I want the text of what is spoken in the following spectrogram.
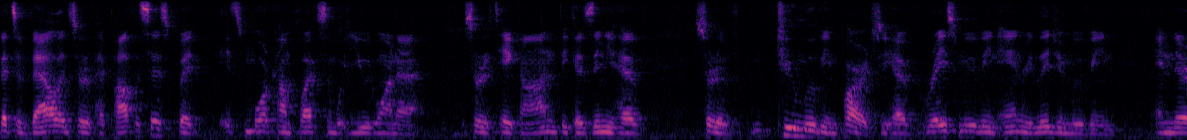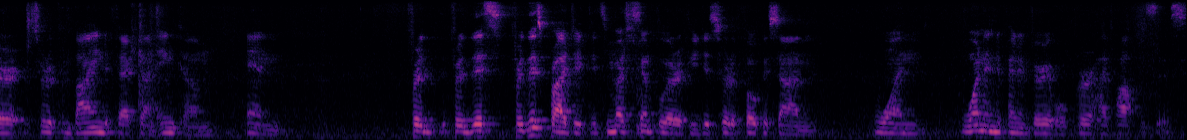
that's a valid sort of hypothesis, but it's more complex than what you would want to sort of take on because then you have sort of two moving parts. You have race moving and religion moving, and their sort of combined effect on income. And for for this for this project, it's much simpler if you just sort of focus on one one independent variable per hypothesis.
